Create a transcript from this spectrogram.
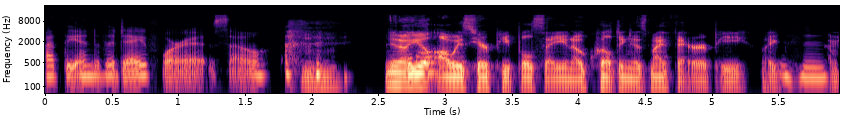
at the end of the day for it. So, mm-hmm. you know, you'll always hear people say, you know, quilting is my therapy. Like, mm-hmm. I mean,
